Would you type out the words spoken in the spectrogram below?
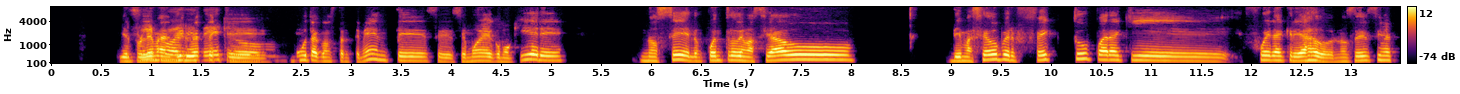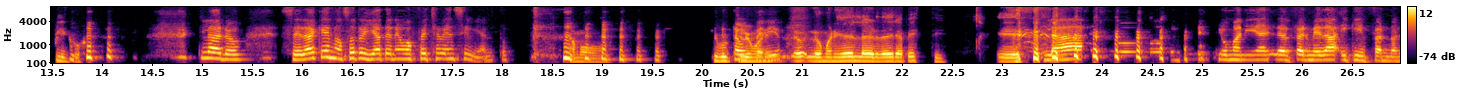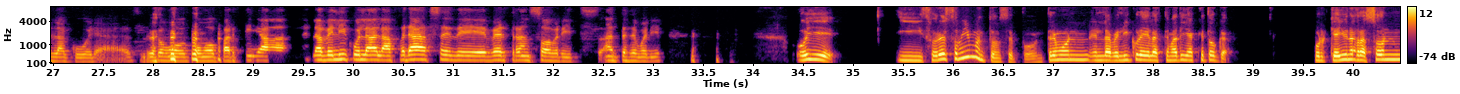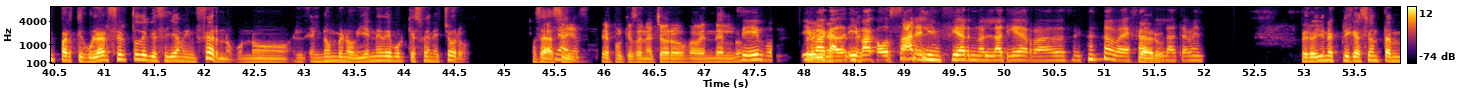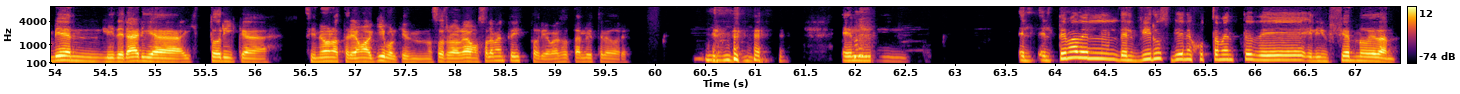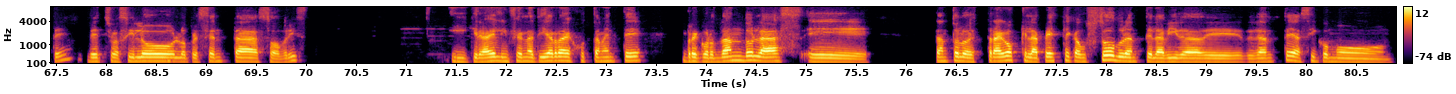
Y el Sí, problema del virus de este es que muta constantemente, se, se mueve como quiere. No sé, lo encuentro demasiado demasiado perfecto para que fuera creado. No sé si me explico. Claro, ¿será que nosotros ya tenemos fecha de vencimiento? Estamos, sí, porque la, humani- la- la humanidad es la verdadera peste. Eh, Claro, la humanidad es la enfermedad y que inferno es la cura. así como, como partía la película, la frase de Bertrand Sobritz antes de morir. oye, y sobre eso mismo entonces, pues, entremos en, en la película y las temáticas que toca. Porque hay una razón particular, ¿cierto?, de que se llama Inferno. Pues no, el, el nombre no viene de porque suene choro. O sea, Claro. sí, es porque suena choro para venderlo. Sí, pues, iba, a, iba causar el infierno en la tierra, así, va a Claro. dejarla tremenda. Pero hay una explicación también literaria, histórica, Si no, no estaríamos aquí porque nosotros hablamos solamente de historia, para eso están los historiadores. el, el, tema del, del, virus viene justamente del infierno de Dante. De hecho, así lo, lo presenta Sobris. Y crear el infierno a tierra es justamente recordando las, eh, tanto los estragos que la peste causó durante la vida de, Dante, así como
